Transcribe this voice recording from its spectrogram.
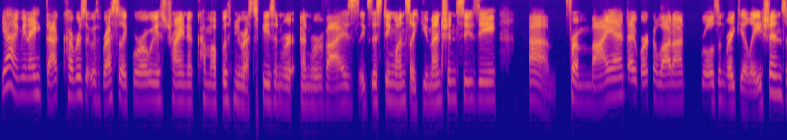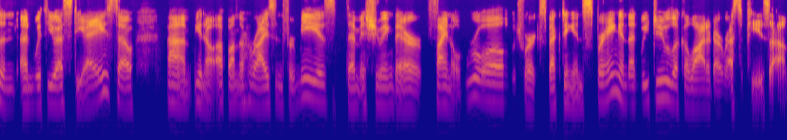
Yeah, I mean, I think that covers it with rest. Like we're always trying to come up with new recipes and, re- and revise existing ones, like you mentioned, Susie. Um, from my end, I work a lot on rules and regulations and, and with USDA. So, um, you know, up on the horizon for me is them issuing their final rule, which we're expecting in spring. And then we do look a lot at our recipes, um,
